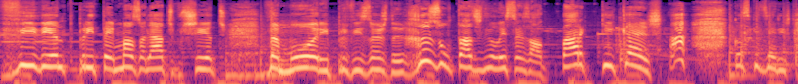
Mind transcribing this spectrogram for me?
vidente perita em maus olhados bochetos de amor e previsões de resultados de eleições autárquicas. Consegui dizer isto.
